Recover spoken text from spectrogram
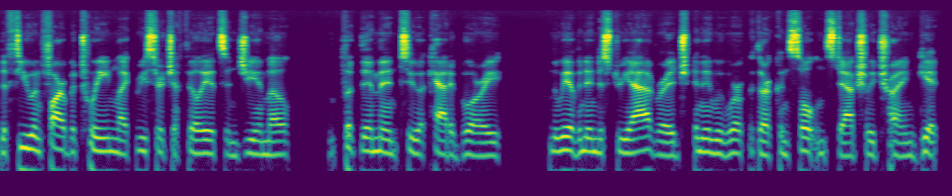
the few and far between like research affiliates and GMO. Put them into a category. And then we have an industry average. And then we work with our consultants to actually try and get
